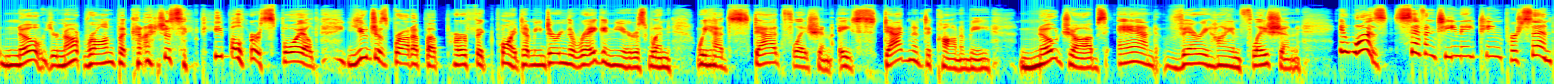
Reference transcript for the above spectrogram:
no, you're not wrong. But can I just say, people are spoiled. You just brought up a perfect point. I mean, during the Reagan years when we had stagflation, a stagnant economy, no jobs, and very high inflation, it was 17, 18%.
